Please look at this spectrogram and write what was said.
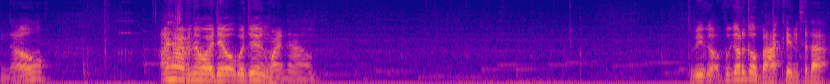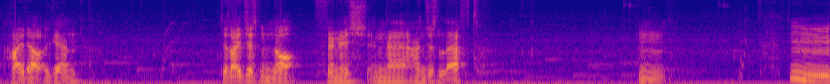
No? I have no idea what we're doing right now. Do we got we got to go back into that hideout again? Did I just not finish in there and just left? Hmm. Hmm.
